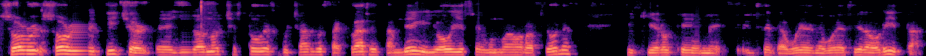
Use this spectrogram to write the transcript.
Sorry, sorry, teacher. Eh, yo anoche estuve escuchando esta clase también y yo hice unas oraciones y quiero que me, se la voy, a- le voy a decir ahorita.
